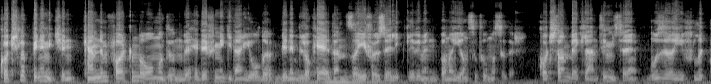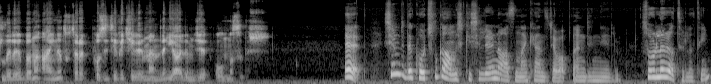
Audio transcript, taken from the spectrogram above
Koçluk benim için kendim farkında olmadığım ve hedefime giden yolda beni bloke eden zayıf özelliklerimin bana yansıtılmasıdır. Koçtan beklentim ise bu zayıflıkları bana ayna tutarak pozitife çevirmemde yardımcı olmasıdır. Evet, şimdi de koçluk almış kişilerin ağzından kendi cevaplarını dinleyelim. Soruları hatırlatayım.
